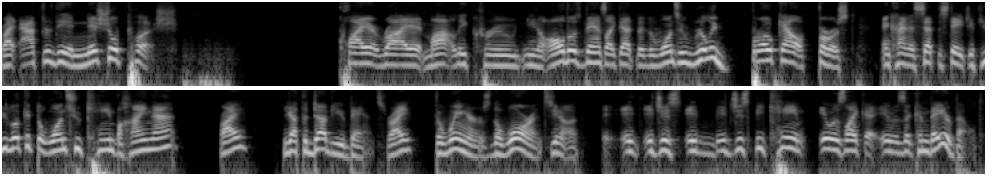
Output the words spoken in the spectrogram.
right? After the initial push, Quiet Riot, Motley Crue, you know, all those bands like that, the, the ones who really broke out first and kind of set the stage. If you look at the ones who came behind that, right? You got the W bands, right? The Wingers, the Warrants, you know, it, it just it, it just became it was like a it was a conveyor belt.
